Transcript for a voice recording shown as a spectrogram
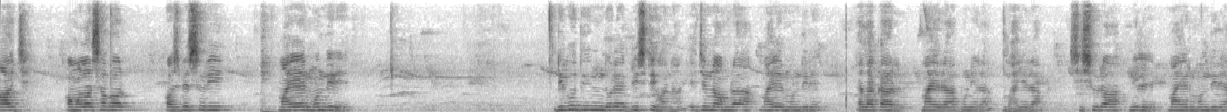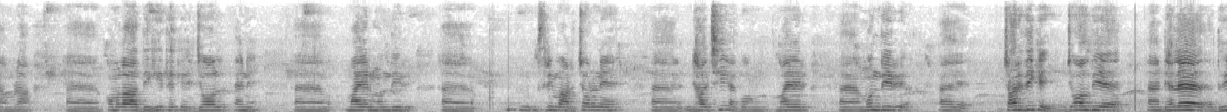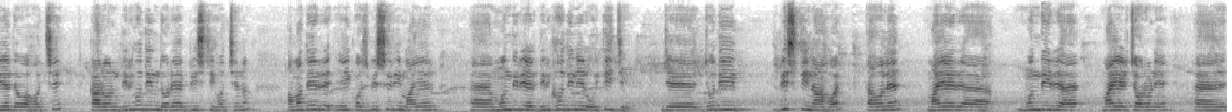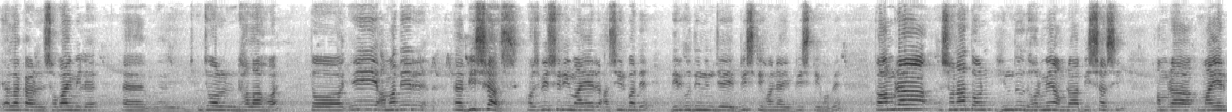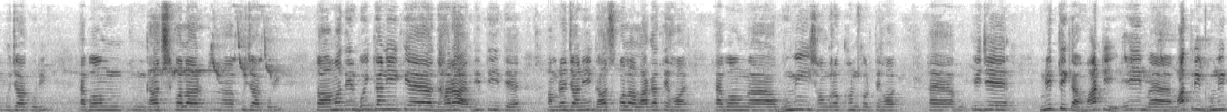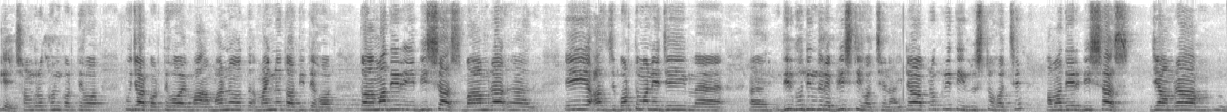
আজ কমলাসাগর, কসবেশ্বরী মায়ের মন্দিরে দীর্ঘদিন ধরে বৃষ্টি হয় না। এই জন্য আমরা মায়ের মন্দিরে এলাকার মায়েরা, বোনেরা, ভাইয়েরা, শিশুরা মিলে মায়ের মন্দিরে আমরা কমলা দিঘি থেকে জল এনে মায়ের মন্দির শ্রীমার চরণে ঢালছি এবং মায়ের মন্দির চারিদিকে জল দিয়ে ঢেলে ধুয়ে দেওয়া হচ্ছে। কারণ দীর্ঘদিন ধরে বৃষ্টি হচ্ছে না। আমাদের এই কসবেশ্বরী মায়ের মন্দিরের দীর্ঘদিনের ঐতিহ্য যে যদি বৃষ্টি না হয়, তাহলে মায়ের মন্দির মায়ের চরণে এলাকার সবাই মিলে জল ঢালা হয়। তো এই আমাদের বিশ্বাস, কসবেশ্বরী মায়ের আশীর্বাদে দীর্ঘদিন যে বৃষ্টি হয় না, এই বৃষ্টি হবে। তো আমরা সনাতন হিন্দু ধর্মে আমরা বিশ্বাসী, আমরা মায়ের পূজা করি এবং গাছপালার পূজা করি। তো আমাদের বৈজ্ঞানিক ধারা, রীতিতে আমরা জানি গাছপালা লাগাতে হয় এবং ভূমি সংরক্ষণ করতে হয়। এই যে মৃত্তিকা, মাটি, এই মাতৃভূমিকে সংরক্ষণ করতে হয়, পূজা করতে হয় মান্যতা মান্যতা দিতে হয়। তো আমাদের এই বিশ্বাস বা আমরা এই আজ বর্তমানে যেই দীর্ঘদিন ধরে বৃষ্টি হচ্ছে না, এটা প্রকৃতি রুষ্ট হচ্ছে। আমাদের বিশ্বাস যে আমরা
